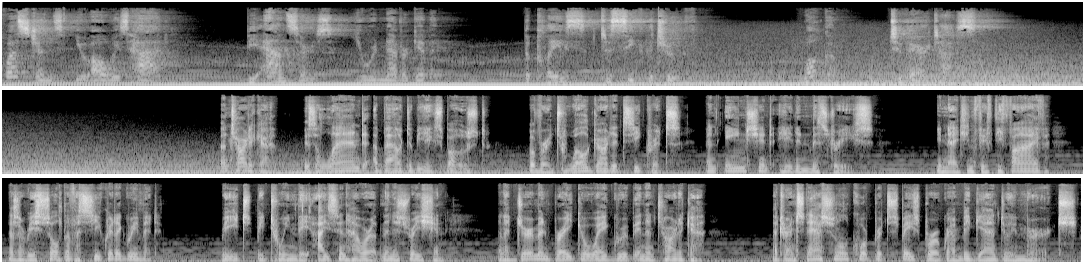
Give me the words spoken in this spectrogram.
Questions you always had. The answers you were never given. The place to seek the truth. Welcome to Veritas. Antarctica is a land about to be exposed over its well guarded secrets and ancient hidden mysteries. In 1955, as a result of a secret agreement reached between the Eisenhower administration and a German breakaway group in Antarctica, a transnational corporate space program began to emerge.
